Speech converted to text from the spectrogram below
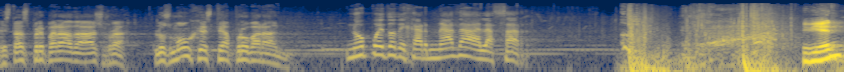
¿Estás preparada, Ashra? Los monjes te aprobarán. No puedo dejar nada al azar. Muy bien.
